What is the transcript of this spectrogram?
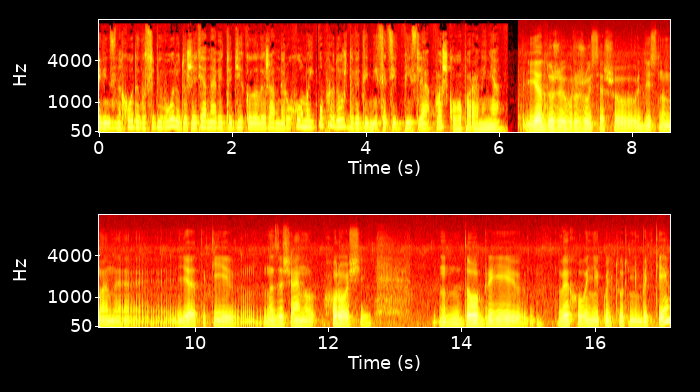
Він знаходив у собі волю до життя навіть тоді, коли лежав нерухомий упродовж дев'яти місяців після важкого поранення. Я дуже горжуся, що дійсно в мене є такі надзвичайно хороші, добрі, виховані культурні батьки.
